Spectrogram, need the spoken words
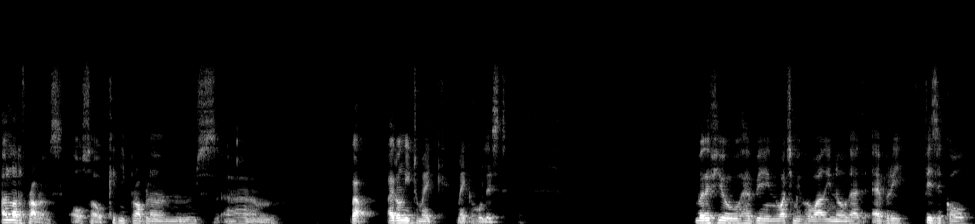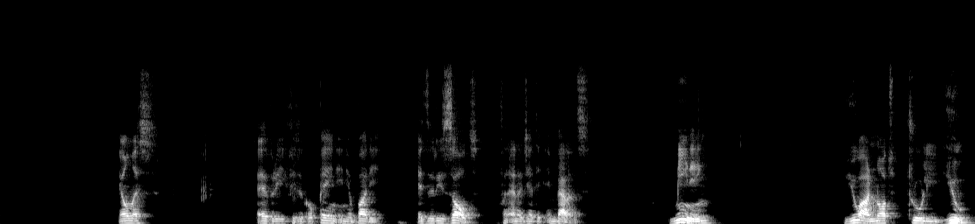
a lot of problems. Also kidney problems um, well i don't need to make make a whole list. But if you have been watching me for a while you know that every physical illness every physical pain in your body is a result of an energetic imbalance. Meaning, you are not truly you.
